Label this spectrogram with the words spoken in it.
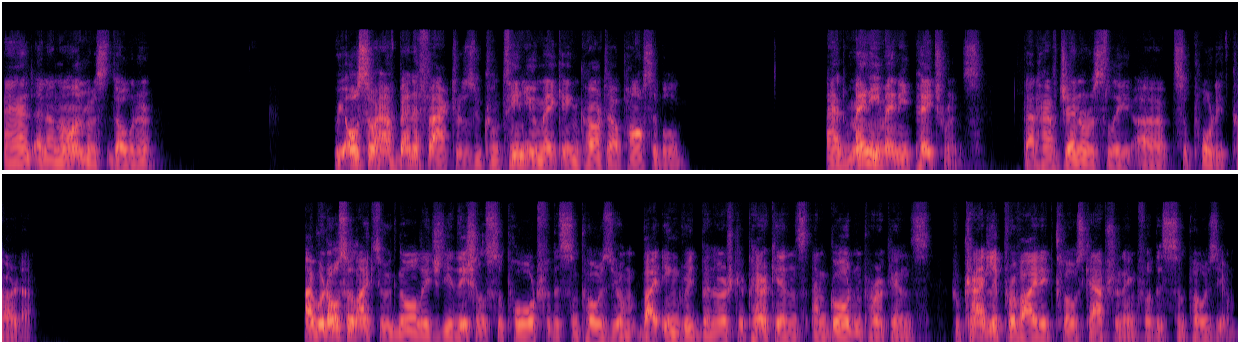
and an anonymous donor, we also have benefactors who continue making CARTA possible, and many, many patrons that have generously uh, supported CARTA. I would also like to acknowledge the additional support for the symposium by Ingrid Benirschke Perkins and Gordon Perkins, who kindly provided closed captioning for this symposium.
